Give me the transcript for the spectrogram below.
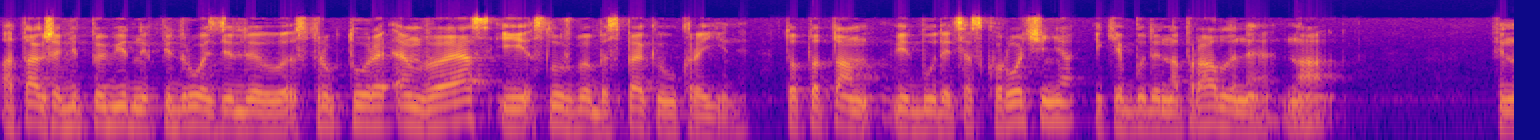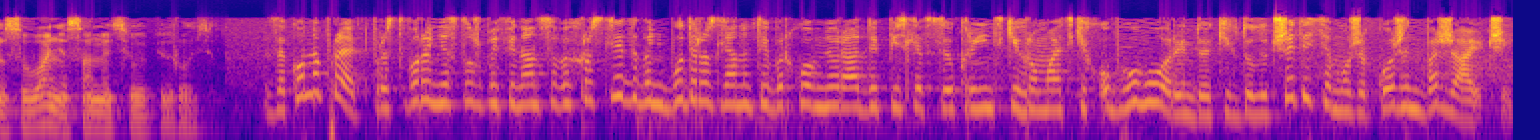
а також відповідних підрозділів структури МВС і Служби безпеки України. Тобто там відбудеться скорочення, яке буде направлене на фінансування саме цього підрозділу. Законопроект про створення служби фінансових розслідувань буде розглянутий Верховною Радою після всеукраїнських громадських обговорень, до яких долучитися може кожен бажаючий.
